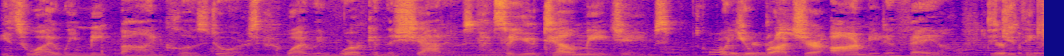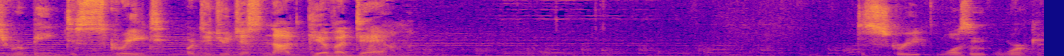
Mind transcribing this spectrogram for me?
It's why we meet behind closed doors, why we work in the shadows. So you tell me, James, when you yours. brought your army to Vale, did Here's you think you were being discreet, or did you just not give a damn? Discreet wasn't working.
